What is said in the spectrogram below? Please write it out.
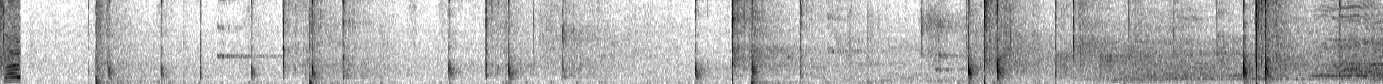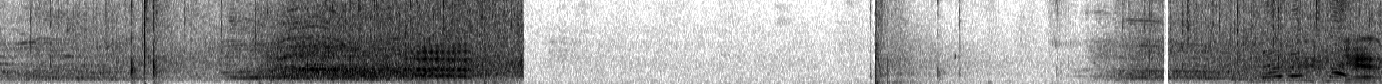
Seven. Um, Eleven. and Nine. again,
